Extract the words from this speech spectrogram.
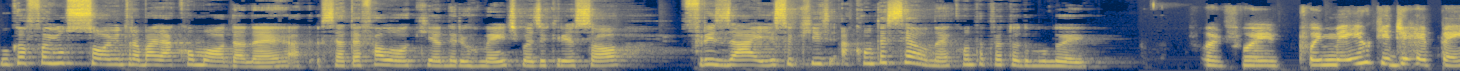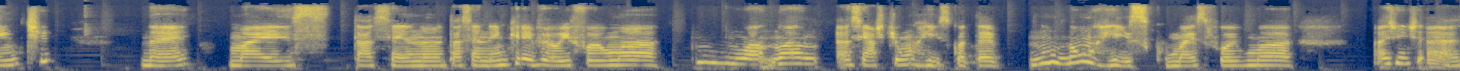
nunca foi um sonho trabalhar com moda, né? Você até falou aqui anteriormente, mas eu queria só frisar isso que aconteceu, né? Conta para todo mundo aí. Foi, foi, foi meio que de repente, né? Mas tá sendo, tá sendo incrível e foi uma, uma, uma assim, acho que um risco até, não, não, um risco, mas foi uma a gente, é,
